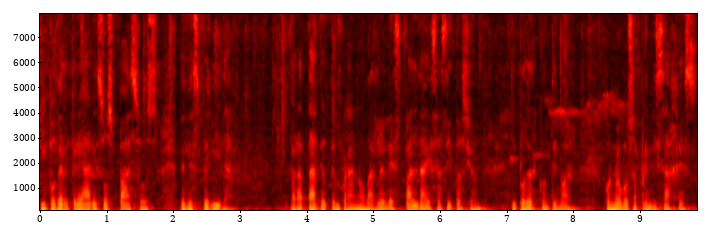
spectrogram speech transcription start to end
y poder crear esos pasos de despedida para tarde o temprano darle la espalda a esa situación y poder continuar con nuevos aprendizajes,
